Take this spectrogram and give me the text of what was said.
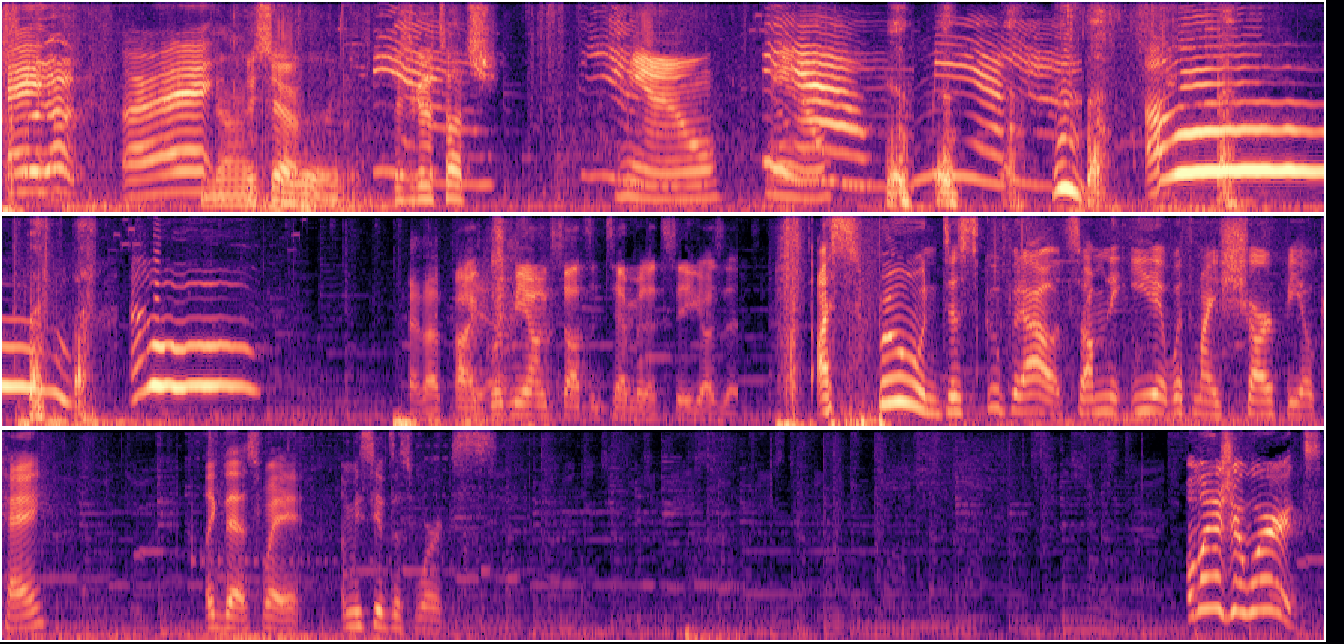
Hey. All right. No, Hey, Sarah. This is gonna touch. Meow. Meow. Meow. Oh. Oh. Yeah, that. Alright, yeah. Good Meowing starts in 10 minutes. See you guys there. A spoon to scoop it out, so I'm gonna eat it with my Sharpie, okay? Like this, wait. Let me see if this works. Oh my gosh, it worked!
